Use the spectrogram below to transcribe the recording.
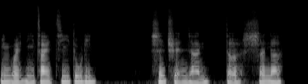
因为你在基督里是全然。的胜了。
